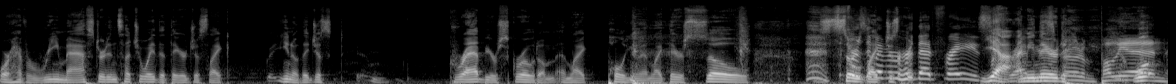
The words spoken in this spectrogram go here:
or have remastered in such a way that they are just like, you know, they just grab your scrotum and like pull you in. Like they're so so First like I've just ever heard that phrase. Yeah, I mean, they're- scrotum, pull you well, in.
